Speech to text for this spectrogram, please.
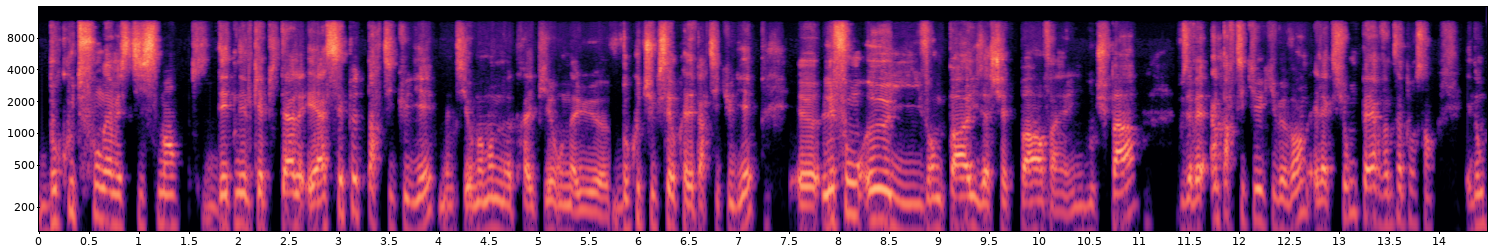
beaucoup de fonds d'investissement qui détenaient le capital et assez peu de particuliers, même si au moment de notre IPO, on a eu euh, beaucoup de succès auprès des particuliers. Euh, les fonds, eux, ils vendent pas, ils achètent pas, enfin, ils bougent pas. Vous avez un particulier qui veut vendre et l'action perd 25%. Et donc,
